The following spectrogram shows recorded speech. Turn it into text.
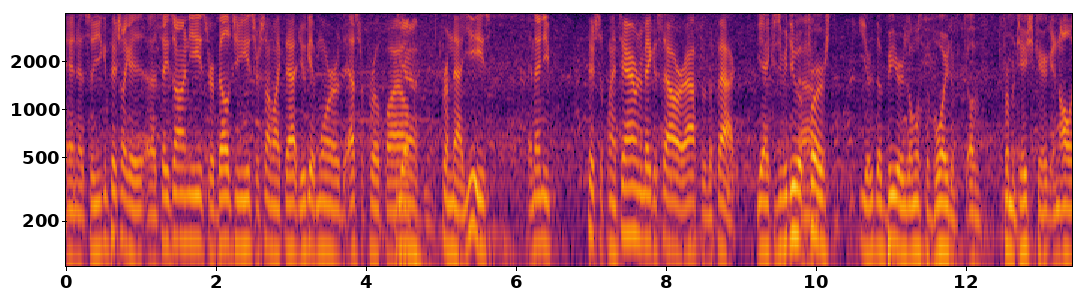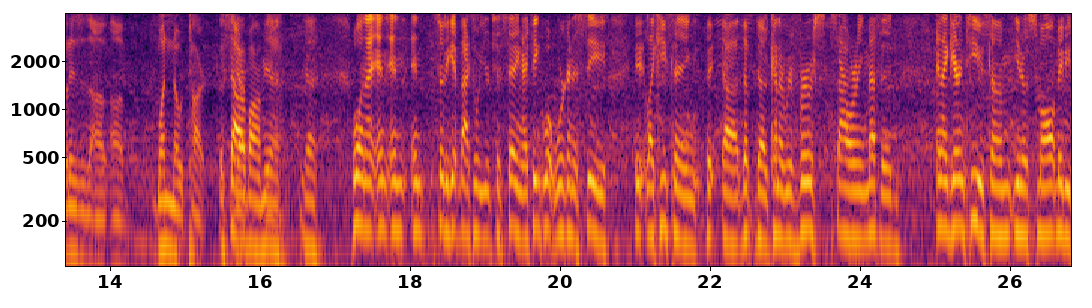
And uh, so you can pitch like a, a saison yeast or a Belgian yeast or something like that. You'll get more of the ester profile Yeah. from that yeast, and then you pitch the plantarum to make a sour after the fact. Yeah, because if you do it Um, first, the beer is almost devoid of, of fermentation character, and all it is is a, a one note tart. A sour Yeah. bomb, yeah, yeah. Well, and, I, and and and so to get back to what you're just saying, I think what we're going to see, it, like he's saying, the, uh, the the kind of reverse souring method, and I guarantee you, some you know small, maybe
